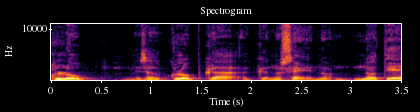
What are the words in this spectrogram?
club, és el club que, que no sé, no, no té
